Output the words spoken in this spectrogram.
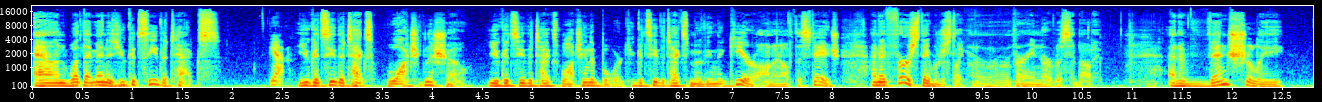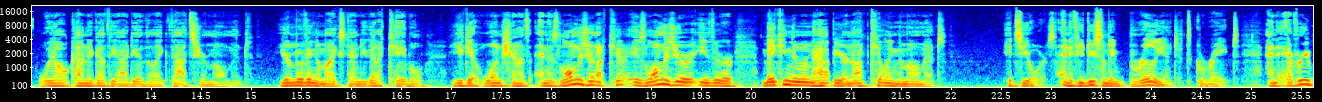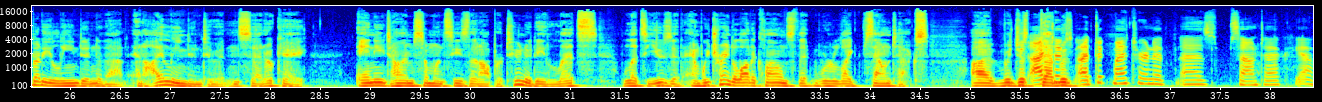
And what that meant is you could see the techs. Yeah. You could see the techs watching the show. You could see the techs watching the board. You could see the techs moving the gear on and off the stage. And at first, they were just like mm, very nervous about it. And eventually, we all kind of got the idea that like that's your moment. You're moving a mic stand. You got a cable. You get one chance, and as long as you're not, ki- as long as you're either making the room happy or not killing the moment, it's yours. And if you do something brilliant, it's great. And everybody leaned into that, and I leaned into it and said, okay, anytime someone sees that opportunity, let's let's use it. And we trained a lot of clowns that were like sound techs. Uh, we just I that took was I took my turn at, as sound tech. Yeah.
